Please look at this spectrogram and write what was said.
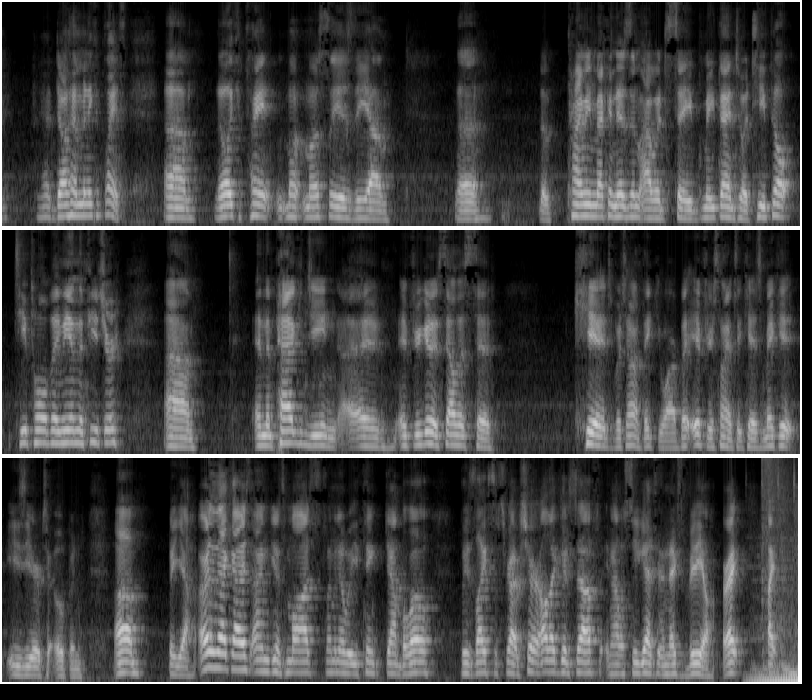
don't have many complaints. Um, the only complaint mo mostly is the, the the priming mechanism, I would say make that into a T-pull, T-pull maybe in the future. Um, and the packaging, uh, if you're going to sell this to kids, which I don't think you are, but if you're selling it to kids, make it easier to open. Um, but yeah, other than that, guys, I'm Gims Mods. Let me know what you think down below. Please like, subscribe, share, all that good stuff, and I will see you guys in the next video. All right, bye.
